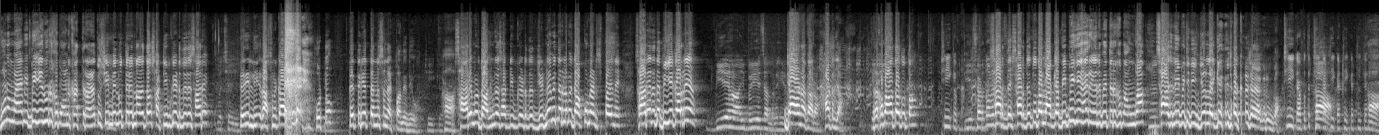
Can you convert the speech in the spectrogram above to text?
ਹੁਣ ਮੈਂ ਬੀਬੀ ਜੀ ਨੂੰ ਰਖਵਾਉਣ ਖਾਤਰ ਆਇਆ ਤੁਸੀਂ ਮੈਨੂੰ ਤੇਰੇ ਨਾਲ ਤਾਂ ਸਰਟੀਫਿਕੇਟ ਦੇ ਦੇ ਸਾਰੇ। ਅੱਛਾ ਜੀ। ਤੇਰੀ ਲੀ- ਰਾਸ਼ਨ ਕਾਰਡ ਦੀ ਫੋਟੋ। ਤੇ ਤੇਰੀਆਂ ਤਿੰਨ ਸਨੈਪਾਂ ਦੇ ਦਿਓ। ਠੀਕ ਹੈ। ਹਾਂ ਸਾਰੇ ਮੈਨੂੰ 10ਵੀਂ ਦਾ ਸਰਟੀਫਿਕੇਟ ਦੇ ਜਿੰਨੇ ਵੀ ਤੇਰੇ ਲਵੇ ਡਾਕੂਮੈਂਟਸ ਪਏ ਨੇ ਸਾਰੇ ਦੇ ਤੇ ਬੀਏ ਕਰ ਰਹੇ ਆ? ਬੀਏ ਹਾਂ ਜੀ ਬੀਏ ਚੱਲ ਰਹੀ ਹੈ। ਨਾ ਕਰ ਹਟ ਜਾ। ਰਖਵਾਤਾ ਤੂੰ ਤਾਂ। ਠੀਕ ਹੈ ਬੀਏ ਛੱਡਦਾ ਫਿਰ? ਛੱਡ ਦੇ ਛੱਡ ਦੇ ਤੂੰ ਤਾਂ ਲੱਗ ਗਿਆ। ਬੀਬੀ ਜੀ ਇਹ ਰੇਲਵੇ ਤੇ ਰਖਵਾਉਂਗਾ ਸਾਜਲੀ ਵਿੱਚ ਦੀ ਇੰਜਨ ਲੈ ਕੇ ਜਾਕਰ ਜਾਇਆ ਕਰੂੰਗਾ। ਠੀਕ ਹੈ ਪੁੱਤ ਠੀਕ ਹੈ। ਠੀਕ ਹੈ ਠੀਕ ਹੈ ਠੀਕ ਹੈ। ਹਾਂ।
